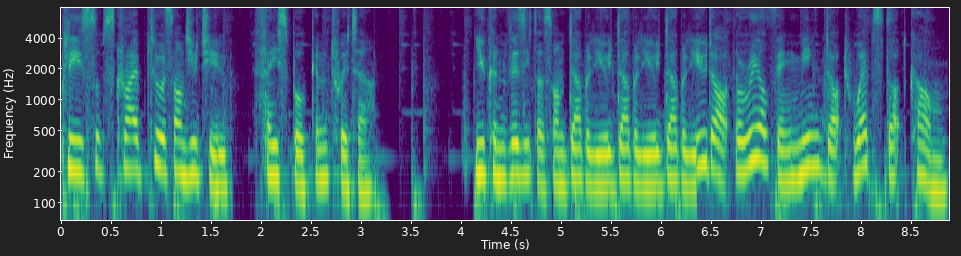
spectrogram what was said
Please subscribe to us on YouTube, Facebook and Twitter. You can visit us on www.therealthingmeme.webs.com.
